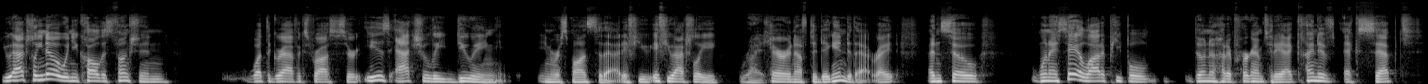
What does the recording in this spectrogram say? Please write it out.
you actually know when you call this function what the graphics processor is actually doing in response to that. If you if you actually Right. care enough to dig into that, right? And so when I say a lot of people don't know how to program today, I kind of accept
